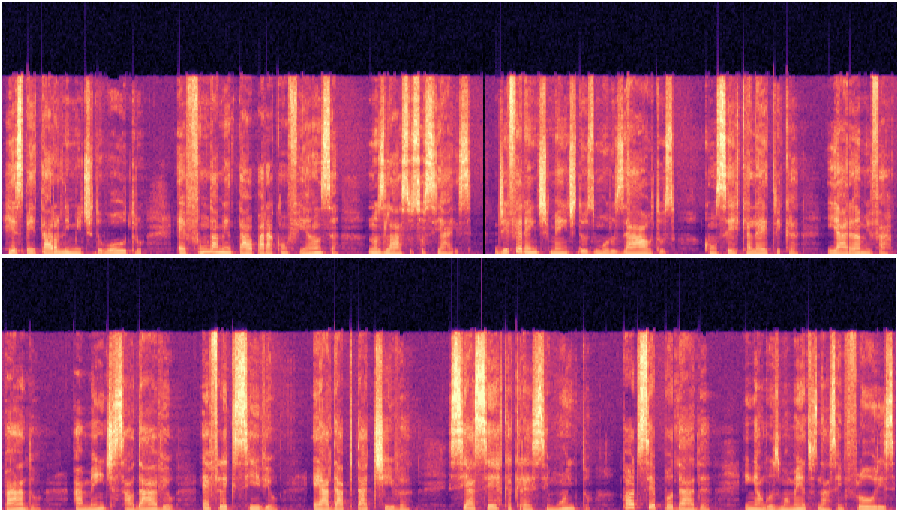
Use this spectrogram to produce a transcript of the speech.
Respeitar o limite do outro é fundamental para a confiança nos laços sociais. Diferentemente dos muros altos com cerca elétrica e arame farpado, a mente saudável é flexível, é adaptativa. Se a cerca cresce muito, pode ser podada. Em alguns momentos nascem flores,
